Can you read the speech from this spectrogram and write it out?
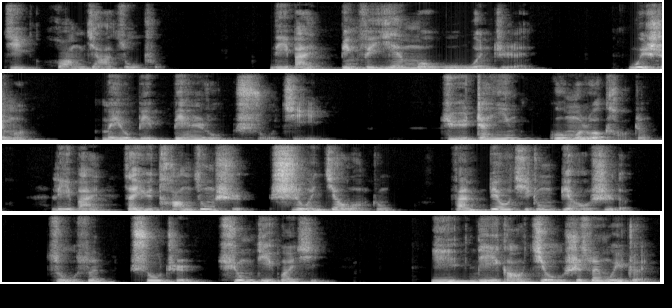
及皇家族谱。李白并非淹没无闻之人，为什么没有被编入属籍？据詹英、郭沫若考证，李白在与唐宗时诗文交往中，凡标题中表示的祖孙、叔侄、兄弟关系，以李杲九世孙为准。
